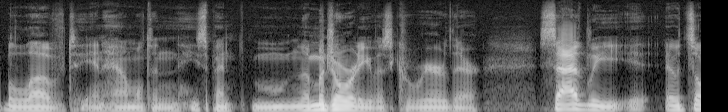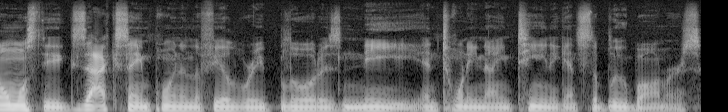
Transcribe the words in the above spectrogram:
beloved in Hamilton. He spent the majority of his career there sadly, it's almost the exact same point in the field where he blew out his knee in 2019 against the Blue Bombers.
